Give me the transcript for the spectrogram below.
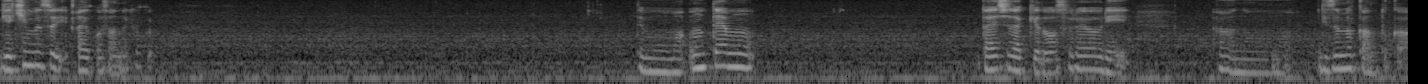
激むずい愛子さんの曲でもまあ音程も大事だけどそれよりあのリズム感とか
